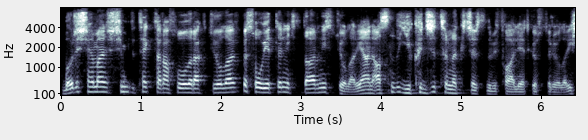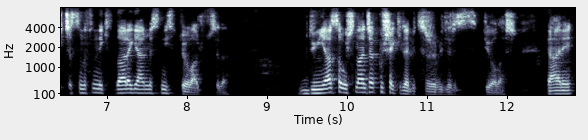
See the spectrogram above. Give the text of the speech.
Barış hemen şimdi tek taraflı olarak diyorlar ve Sovyetlerin iktidarını istiyorlar. Yani aslında yıkıcı tırnak içerisinde bir faaliyet gösteriyorlar. İşçi sınıfının iktidara gelmesini istiyorlar Rusya'da. Dünya savaşını ancak bu şekilde bitirebiliriz diyorlar. Yani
